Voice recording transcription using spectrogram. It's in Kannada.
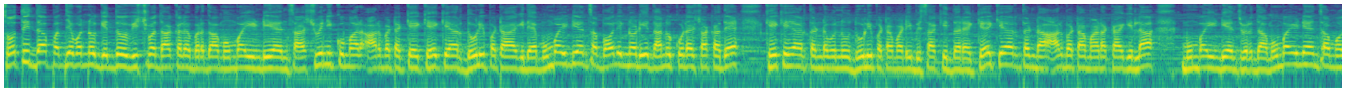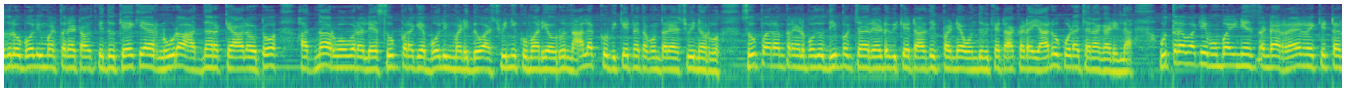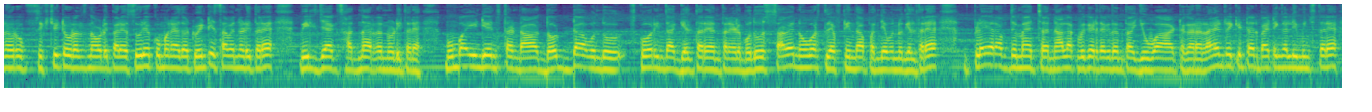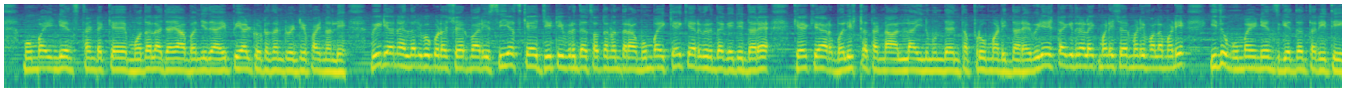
ಸೋತಿದ್ದ ಪಂದ್ಯವನ್ನು ಗೆದ್ದು ವಿಶ್ವ ದಾಖಲೆ ಬರೆದ ಮುಂಬೈ ಇಂಡಿಯನ್ಸ್ ಅಶ್ವಿನಿ ಕುಮಾರ್ ಆರ್ಭಟಕ್ಕೆ ಕೆಕೆಆರ್ ಧೂಳಿಪಟ ಆಗಿದೆ. ಮುಂಬೈ ಇಂಡಿಯನ್ಸ್ ಬೌಲಿಂಗ್ ನೋಡಿ ನಾನು ಕೂಡ ಶಾಕ್ ಆದೆ. ಕೆಕೆಆರ್ ತಂಡವನ್ನು ಧೂಳಿಪಟ ಮಾಡಿ ಬಿಸಾಕಿದ್ದಾರೆ. ಕೆಕೆಆರ್ ತಂಡ ಆರ್ಭಟ ಮಾಡೋಕ್ಕಾಗಿಲ್ಲ. ಮುಂಬೈ ಇಂಡಿಯನ್ಸ್ ವಿರುದ್ಧ ಮುಂಬೈ ಇಂಡಿಯನ್ಸ್ ಮೊದಲು ಬೌಲಿಂಗ್ ಮಾಡ್ತಾರೆ. ಟಾಸ್ ಗೆದ್ದು ಕೆಕೆಆರ್ ನೂರ ಹದಿನಾರಕ್ಕೆ ಆಲ್ಔಟು ಹದಿನಾರು ಓವರಲ್ಲೇ ಸೂಪರಾಗೆ ಬೌಲಿಂಗ್ ಮಾಡಿದ್ದು ಅಶ್ವಿನಿ ಕುಮಾರಿ ಅವರು. ನಾಲ್ಕು ವಿಕೆಟ್ನ ತಗೊತಾರೆ ಅಶ್ವಿನಿ ಅವರು. ಸೂಪರ್ ಅಂತಲೇ ಹೇಳ್ಬೋದು. ದೀಪಕ್ ಚಾರ್ ಎರಡು ವಿಕೆಟ್ ಹಾರ್ದಿಕ್ ಪಾಂಡ್ಯ ಒಂದು ವಿಕೆಟ್ ಆ ಕಡೆ ಯಾರೂ ಕೂಡ ಚೆನ್ನಾಗಿ ಆಡಿಲ್ಲ ಉತ್ತರವಾಗಿ ಮುಂಬೈ ಇಂಡಿಯನ್ಸ್ ತಂಡ ರಯನ್ ರೆಕಿಟನ್ ಅವರು ಸಿಕ್ಸ್ಟಿ ಟೂ ರನ್ಸ್ನ ಹೊಡಿತಾರೆ. ಸೂರ್ಯಕುಮಾರ್ ಯಾದವ್ ಟ್ವೆಂಟಿ ಸೆವೆನ್ ನಡೀತಾರೆ. ವಿಲ್ ಜಾಕ್ಸ್ ಹದಿನಾರು ರನ್ ಹೊಡಿತಾರೆ. ಮುಂಬೈ ಇಂಡಿಯನ್ಸ್ ತಂಡ ದೊಡ್ಡ ಒಂದು ಸ್ಕೋರಿಂದ ಗೆಲ್ತಾರೆ ಅಂತಲೇ ಹೇಳ್ಬೋದು. ಸೆವೆನ್ ಓವರ್ಸ್ ಲೆಫ್ಟಿಂದ ಪಂದ್ಯವನ್ನು ಗೆಲ್ತಾರೆ. ಪ್ಲೇಯರ್ ಆಫ್ ದಿ ಮ್ಯಾಚ್ ನಾಲ್ಕು ವಿಕೆಟ್ ತೆಗೆದಂಥ ಯುವ ಆಟಗಾರ ರಯನ್ ರಿಕಿಟರ್ ಬ್ಯಾಟಿಂಗಲ್ಲಿ ಮಿಂಚ್ತಾರೆ. ಮುಂಬೈ ಇಂಡಿಯನ್ಸ್ ತಂಡಕ್ಕೆ ಮೊದಲ ಜಯ ಬಂದಿದೆ I P L two thousand twenty ಫೈವ್ನಲ್ಲಿ ವಿಡಿಯೋನ ಎಲ್ಲರಿಗೂ ಕೂಡ ಶೇರ್ ಮಾಡಿ. C S K, G T ವಿರುದ್ಧ ಸೋತ ನಂತರ ಮುಂಬೈ ಕೆ ಕೆ ಆರ್ ವಿರುದ್ಧ ಗೆದ್ದಿದ್ದಾರೆ. ಕೆ ಕೆ ಆರ್ ಬಲಿಷ್ಠ ತಂಡ ಅಲ್ಲ, ಇನ್ನು ಮುಂದೆ ಅಂತ ಪ್ರೂವ್ ಮಾಡಿದ್ದಾರೆ. ವಿಡಿಯೋ ಇಷ್ಟ ಆಗಿದ್ರೆ ಲೈಕ್ ಮಾಡಿ ಶೇರ್ ಮಾಡಿ ಫಾಲೋ ಮಾಡಿ. ಇದು ಮುಂಬೈ ಇಂಡಿಯನ್ಸ್ ಗೆದ್ದಂಥ ರೀತಿ.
